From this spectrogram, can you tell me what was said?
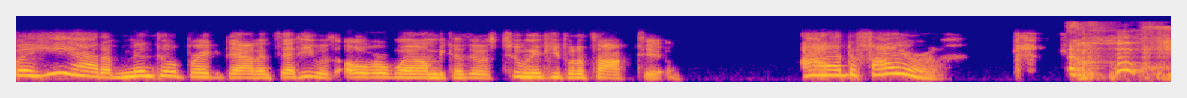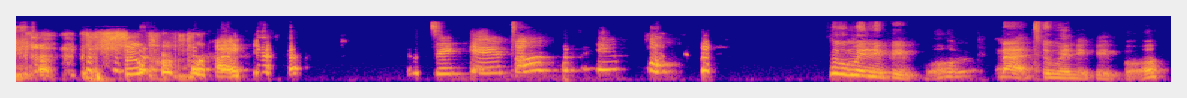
But he had a mental breakdown and said he was overwhelmed because there was too many people to talk to. I had to fire him. super bright. He can't talk to people. too many people. Not too many people.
